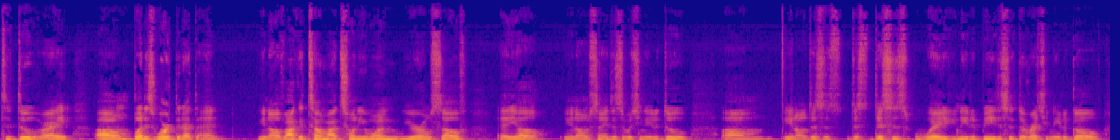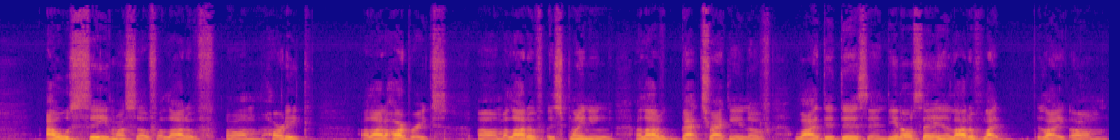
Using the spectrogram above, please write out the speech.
to do, right? Um, but it's worth it at the end. You know, if I could tell my 21 year old self, hey, yo, you know I'm saying, this is what you need to do. Um, you know, this is this this is where you need to be. This is the direction you need to go. I will save myself a lot of um, heartache, a lot of heartbreaks, um, a lot of explaining, a lot of backtracking of why I did this and you know what I'm saying a lot of like like um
